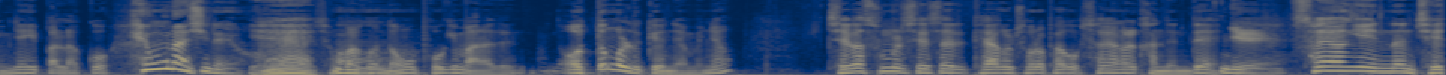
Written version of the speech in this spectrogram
굉장히 빨랐고 행운하시네요. 예, 정말 그건 어. 너무 복이 많아요. 어떤 걸 느꼈냐면요. 제가 23살에 대학을 졸업하고 서양을 갔는데 예. 서양에 있는 제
